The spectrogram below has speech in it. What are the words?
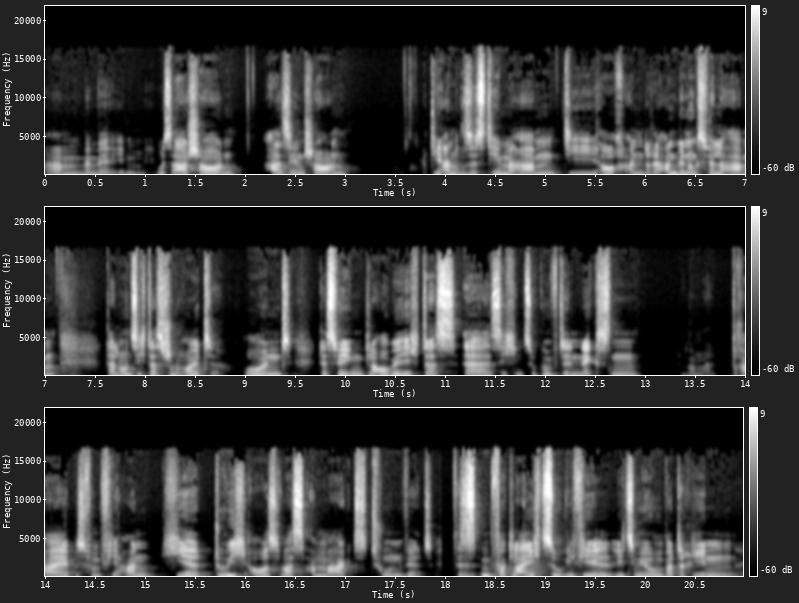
Ähm, wenn wir eben USA schauen, Asien schauen, die andere Systeme haben, die auch andere Anwendungsfälle haben, da lohnt sich das schon heute. Und deswegen glaube ich, dass äh, sich in Zukunft in den nächsten mal, drei bis fünf Jahren hier durchaus was am Markt tun wird. Das ist im Vergleich zu wie viel Lithium-Ionen-Batterien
